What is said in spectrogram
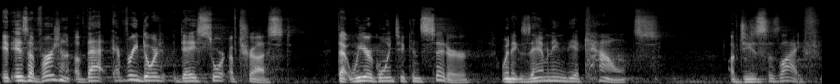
It is a version of that everyday sort of trust that we are going to consider when examining the accounts of Jesus' life.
